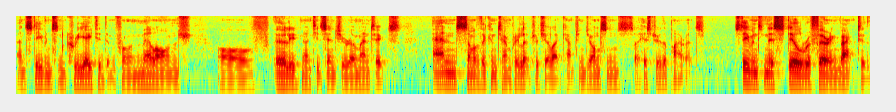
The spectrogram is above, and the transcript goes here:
and Stevenson created them from a melange of early 19th century romantics and some of the contemporary literature, like Captain Johnson's History of the Pirates. Stevenson is still referring back to,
